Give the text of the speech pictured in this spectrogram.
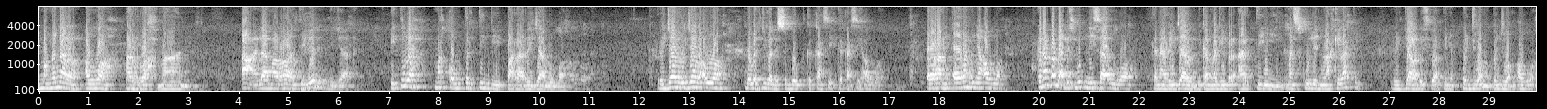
mengenal Allah Ar-Rahman. A'la maratibir rijal. Itulah makom tertinggi para rijalullah. Rijal-rijal Allah boleh juga disebut kekasih-kekasih Allah. Orang-orangnya Allah. Kenapa nggak disebut nisa Allah karena rijal bukan lagi berarti maskulin laki-laki rijal di situ artinya pejuang-pejuang Allah.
